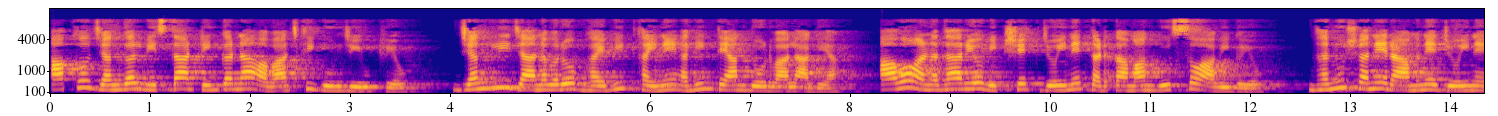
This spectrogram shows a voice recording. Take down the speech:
આખો જંગલ વિસ્તાર ટિંકરના અવાજથી ગુંજી ઉઠ્યો. જંગલી જાનવરો ભયભીત થઈને અહીં ત્યાં દોડવા લાગ્યા. આવો અણધાર્યો વિક્ષેપ જોઈને તડકામાં ગુસ્સો આવી ગયો. ધનુષ અને રામને જોઈને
